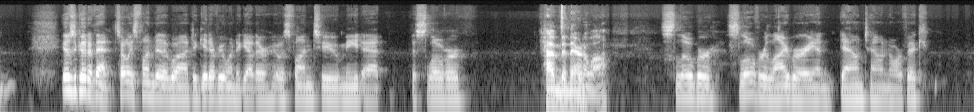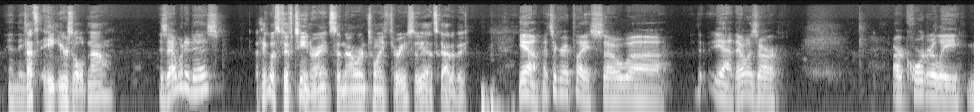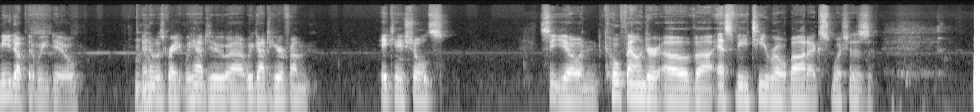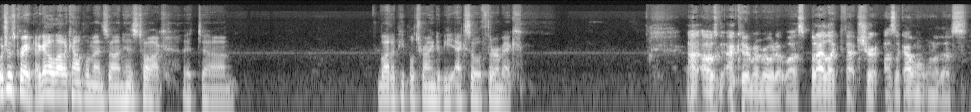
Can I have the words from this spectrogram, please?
it was a good event. It's always fun to uh, to get everyone together. It was fun to meet at the Slover. Haven't been there in a while. Slover Slover Library in downtown Norfolk. And the, that's eight years old now. Is that what it is? I think it was 15, right? So now we're in 23. So yeah, it's got to be. Yeah, that's a great place. So uh, yeah, that was our our quarterly meetup that we do, mm-hmm. and it was great. We had to uh, we got to hear from A.K. Schultz, CEO and co-founder of uh, SVT Robotics, which is which was great. I got a lot of compliments on his talk. That um, a lot of people trying to be exothermic. I, I, was I couldn't remember what it was, but I liked that shirt. I was like, I want one of those.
